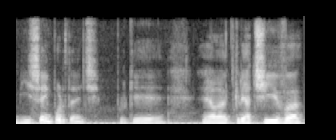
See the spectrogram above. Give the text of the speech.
E isso é importante, porque ela é criativa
